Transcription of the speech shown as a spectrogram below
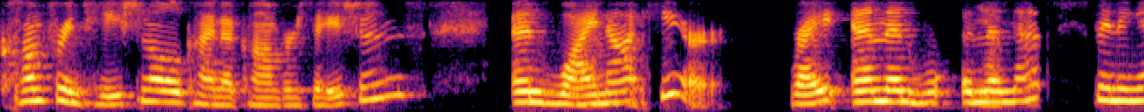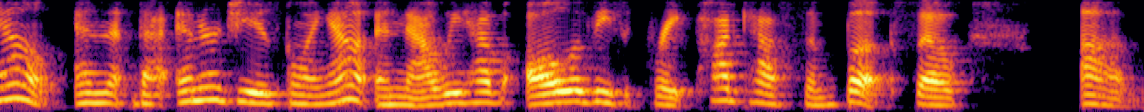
confrontational kind of conversations. And why not here? Right. And then and then that's spinning out and that, that energy is going out. And now we have all of these great podcasts and books. So um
